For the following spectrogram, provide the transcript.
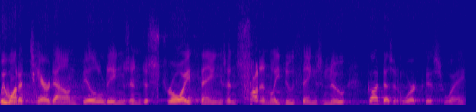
We want to tear down buildings and destroy things and suddenly do things new. God doesn't work this way.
